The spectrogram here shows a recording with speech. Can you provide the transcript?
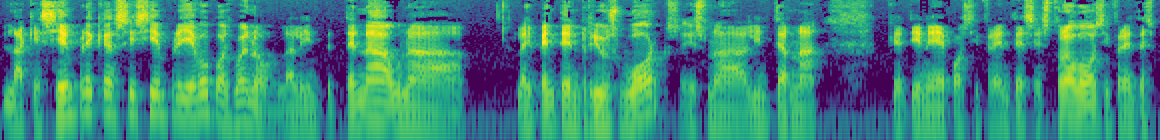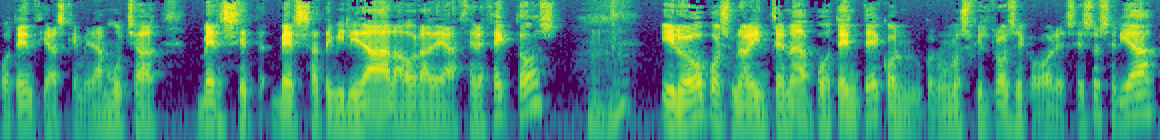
la que siempre, casi siempre llevo, pues bueno, la linterna, una la en Rius Works, es una linterna que tiene pues diferentes estrobos, diferentes potencias, que me da mucha versatilidad a la hora de hacer efectos. Y luego, pues una linterna potente con, con unos filtros de colores. Eso sería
